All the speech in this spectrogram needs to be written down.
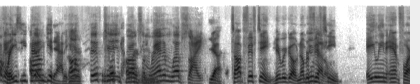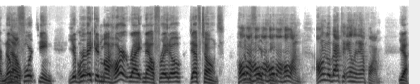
Okay, Crazy okay. town, get out of Top here. 15 from some random website. Yeah, top fifteen. Here we go. Number New metal. fifteen, Alien Ant Farm. Number No. fourteen, you're Oh. breaking my heart right now, Fredo. Deftones. Hold Number on, hold on, hold on, hold on. I want to go back to Alien Ant Farm. Yeah.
